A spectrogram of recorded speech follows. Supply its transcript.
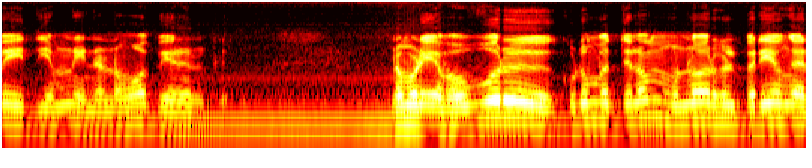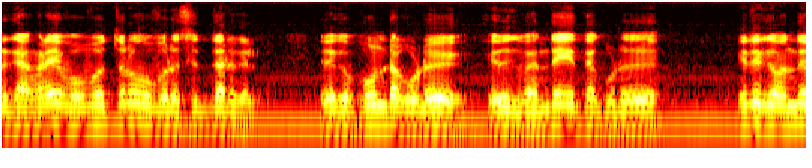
வைத்தியம்னு என்னென்னமோ பேர் இருக்குது நம்முடைய ஒவ்வொரு குடும்பத்திலும் முன்னோர்கள் பெரியவங்க இருக்காங்களே ஒவ்வொருத்தரும் ஒவ்வொரு சித்தர்கள். இதுக்கு பூண்டை கொடு இதுக்கு வெந்தயத்தை கொடு இதுக்கு வந்து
